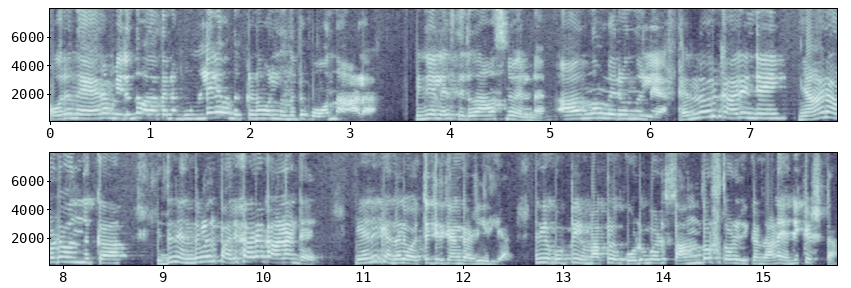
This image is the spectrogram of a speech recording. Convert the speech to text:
ഒരു നേരം ഇരുന്ന് വന്നാൽ തന്നെ മുള്ളിലെ നിൽക്കണ പോലെ നിന്നിട്ട് പോകുന്ന ആളാ. പിന്നെയല്ലേ സ്ഥിരതാമസത്തിന് വരണേ? അതൊന്നും വരുമൊന്നുമില്ല. എന്നാ ഒരു കാര്യം ചെയ് ഞാൻ അവിടെ വന്ന് നിൽക്ക ഇതിന് എന്തെങ്കിലും ഒരു പരിഹാരം കാണണ്ടേ? എനിക്ക് എന്തായാലും ഒറ്റയ്ക്കിരിക്കാൻ കഴിയില്ല. എനിക്ക് കുട്ടിയും മക്കളും കുടുംബമായിട്ട് സന്തോഷത്തോടെ ഇരിക്കുന്നതാണ് എനിക്കിഷ്ടം.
